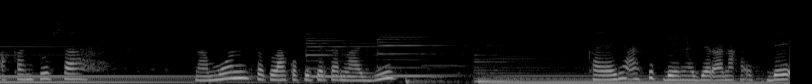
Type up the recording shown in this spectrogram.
akan susah namun setelah aku pikirkan lagi, kayaknya asik deh ngajar anak SD.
